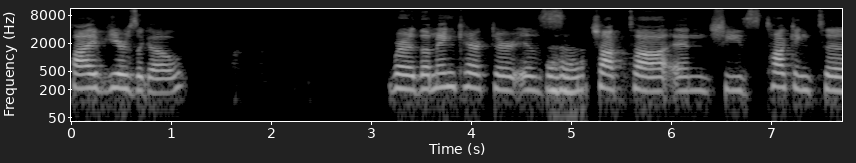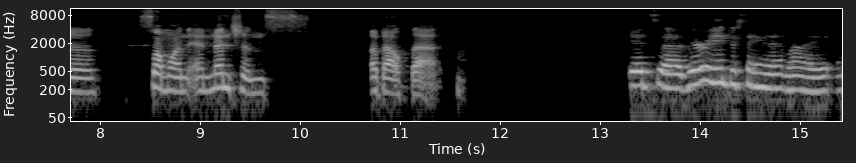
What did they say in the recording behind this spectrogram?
five years ago, where the main character is uh-huh. Choctaw and she's talking to someone and mentions about that. It's uh, very interesting that my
